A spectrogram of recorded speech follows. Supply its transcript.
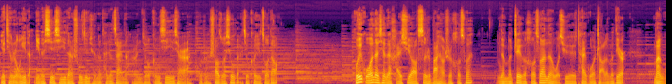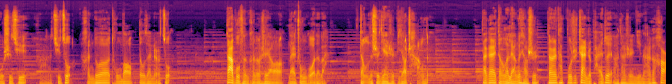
也挺容易的。你的信息一旦输进去呢，它就在那儿，你就更新一下啊，或者稍作修改就可以做到。回国呢，现在还需要四十八小时核酸，那么这个核酸呢，我去泰国找了个地儿，曼谷市区啊去做，很多同胞都在那儿做，大部分可能是要来中国的吧，等的时间是比较长的。大概等了两个小时，当然他不是站着排队啊，他是你拿个号，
